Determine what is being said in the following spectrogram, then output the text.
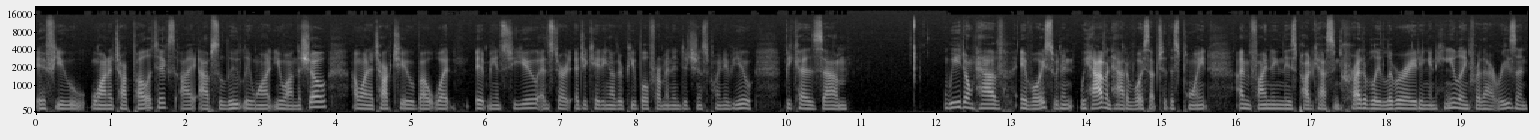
If you want to talk politics, I absolutely want you on the show. I want to talk to you about what it means to you and start educating other people from an indigenous point of view because um, we don't have a voice. We didn't. We haven't had a voice up to this point. I'm finding these podcasts incredibly liberating and healing for that reason,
